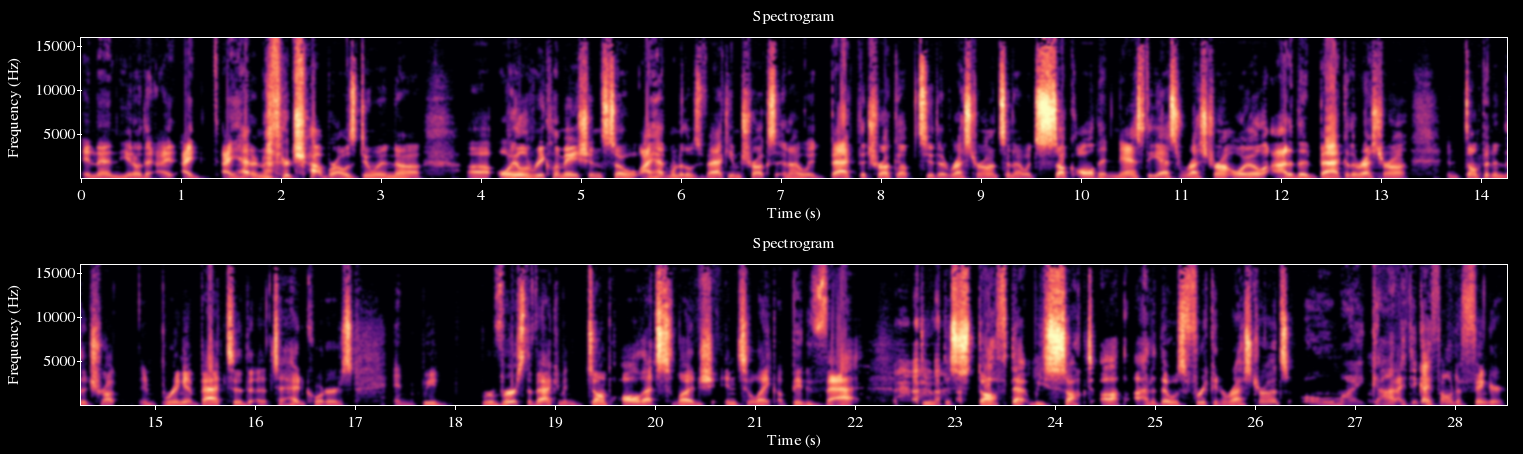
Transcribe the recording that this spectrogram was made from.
and then you know that I, I i had another job where i was doing uh, uh oil reclamation. So i had one of those vacuum trucks and i would back the truck up to the restaurants and i would suck all that nasty ass restaurant oil out of the back of the restaurant and dump it into the truck and bring it back to the to headquarters. And we'd reverse the vacuum and dump all that sludge into like a big vat. Dude, the stuff that we sucked up out of those freaking restaurants. Oh my god, I think I found a finger.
